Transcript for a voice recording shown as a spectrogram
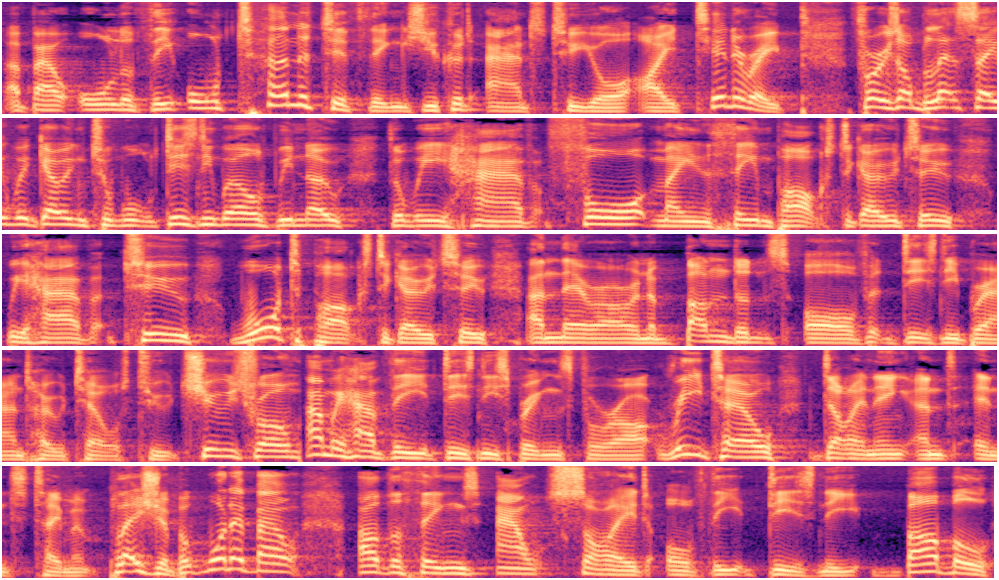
about all of the alternative things you could add to your itinerary? For example, let's say we're going to Walt Disney World. We know that we have four main theme parks to go to. We have two water parks to go to, and there are an abundance of Disney brand hotels to choose from. And we have the Disney Springs for our retail, dining, and entertainment pleasure. But what about other things outside of the Disney bubble?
